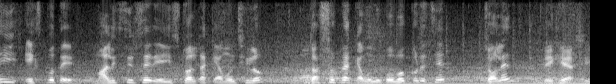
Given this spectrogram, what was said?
এই এক্সপোতে মালিক সিডসের এই স্টলটা কেমন ছিল? দর্শকরা কেমন উপভোগ করেছে? চলেন দেখে আসি।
